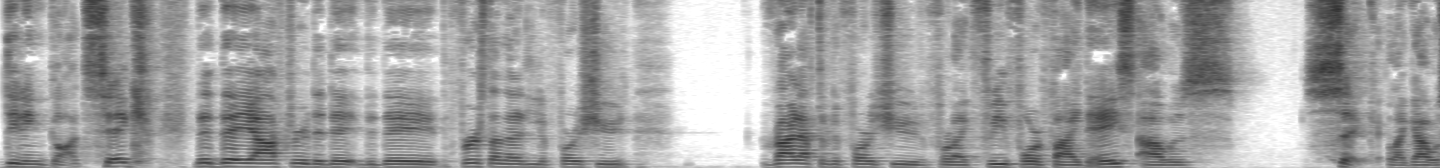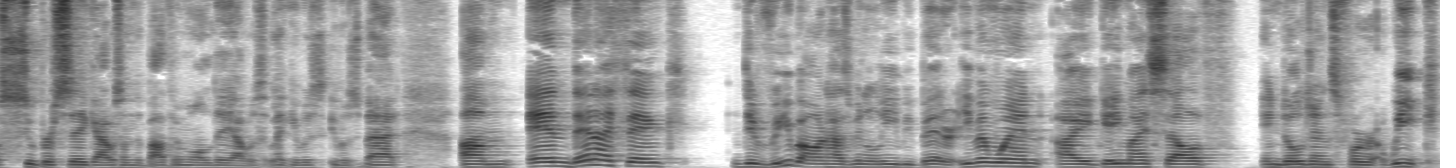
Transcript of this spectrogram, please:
didn't got sick the day after the day the day the first time that I did the photo shoot. Right after the photo shoot for like three, four, five days, I was sick. Like I was super sick. I was on the bathroom all day. I was like it was it was bad. Um, and then I think the rebound has been a little bit better. Even when I gave myself indulgence for a week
